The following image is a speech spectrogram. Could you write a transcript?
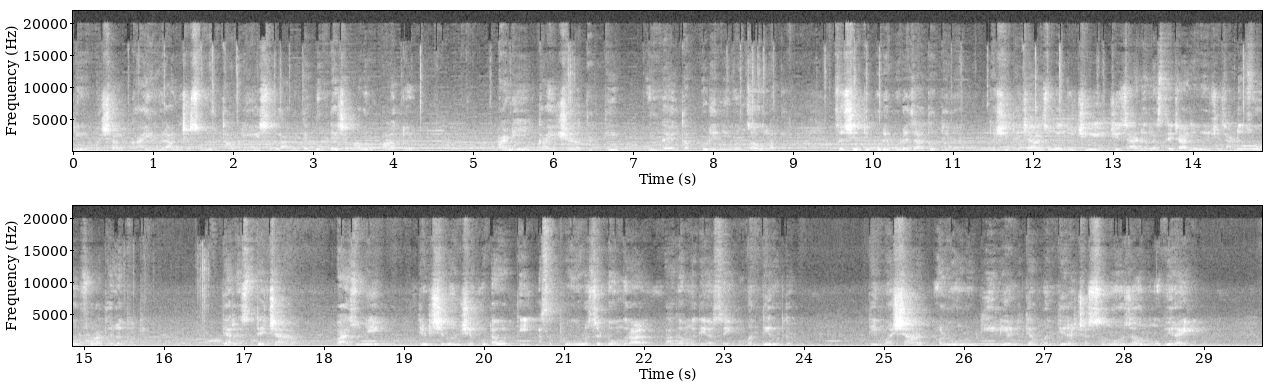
ती मशाल काही वेळ आमच्यासमोर थांबली. हे सगळं आम्ही त्या बुंद्याच्या मागून पाहतोय. आणि काही क्षणात ती पुन्हा एकदा पुढे निघून जाऊ लागली. जशी ती पुढे पुढे जात होती ना तशी त्याच्या आजूबाजूची जी झाडं रस्त्याच्या आजूबाजूची झाडं जोर जोरात हलत होती. त्या रस्त्याच्या बाजूने एक दीडशे दोनशे फुटावरती असं थोडंसं डोंगराळ भागामध्ये असं एक मंदिर होतं. ती मशाल हळूहळू गेली आणि त्या मंदिराच्या समोर जाऊन उभी राहिली.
